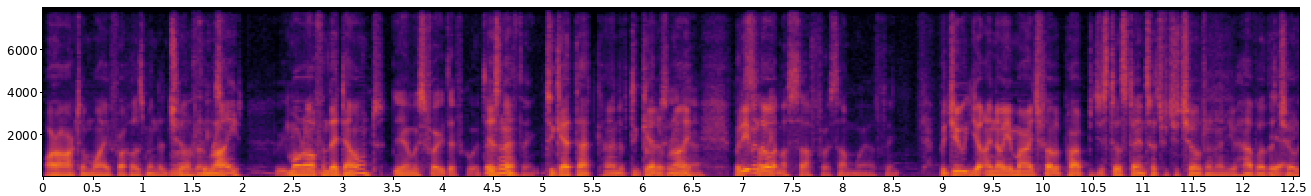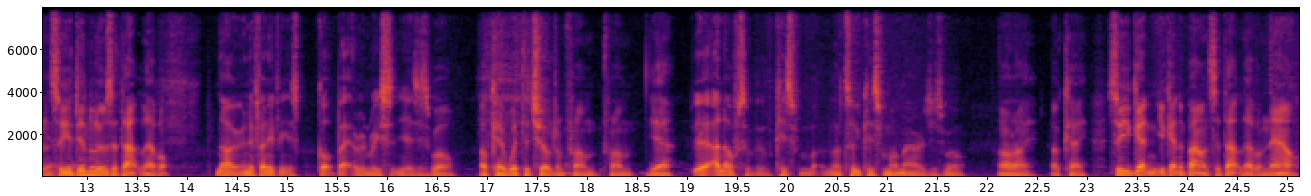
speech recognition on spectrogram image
or art and wife, or husband and children it's right?" really, More really- often they don't, yeah, well, it's very difficult to do. isn't I it? think To get that kind of to get it right. yeah. But even Something though, must suffer somewhere, I think. but you, you, I know your marriage fell apart, but you still stay in touch with your children and you have other Yeah, children, yeah, so you didn't lose at that level. No, and if anything, it's got better in recent years as well. Okay, with the children from from yeah. Yeah, and also with kids from my two kids from my marriage as well. All right. Okay. So you're getting you're getting a balance at that level now.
